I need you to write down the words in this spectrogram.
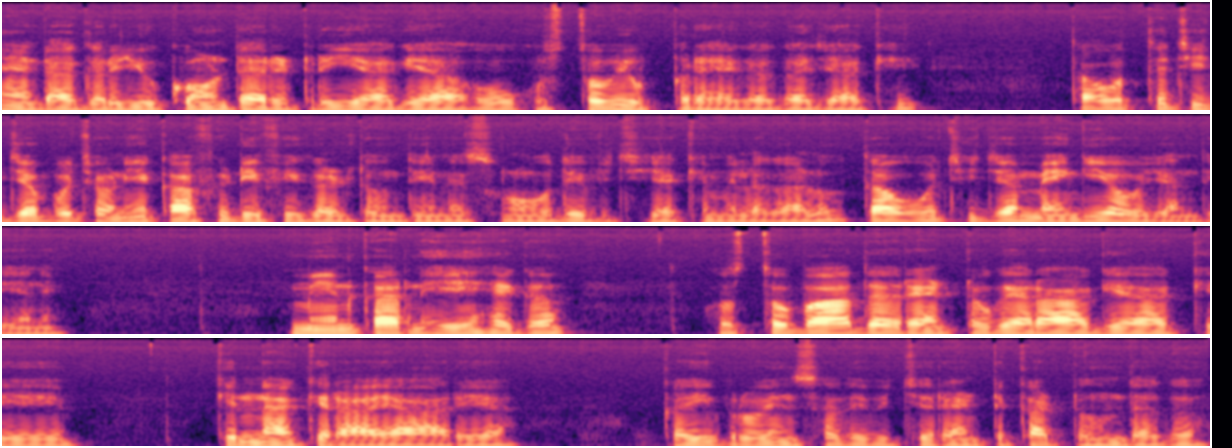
ਐਂਡ ਅਗਰ ਯੂਕੋਨ ਟੈਰੀਟਰੀ ਆ ਗਿਆ, ਉਹ ਉਸ ਤੋਂ ਵੀ ਉੱਪਰ ਹੈਗਾ ਗਾ ਜਾ ਕੇ। ਤਾਂ ਉੱਥੇ ਚੀਜ਼ਾਂ ਪਹੁੰਚਾਉਣੀਆਂ ਕਾਫੀ ਡਿਫਿਕਲਟ ਹੁੰਦੀਆਂ ਨੇ, ਸਨੋ ਦੇ ਵਿੱਚ ਜਾਂ ਕਿਵੇਂ ਲਗਾ ਲਓ, ਤਾਂ ਉਹ ਚੀਜ਼ਾਂ ਮਹਿੰਗੀਆਂ ਹੋ ਜਾਂਦੀਆਂ ਨੇ। ਮੇਨ ਕਾਰਨ ਇਹ ਹੈਗਾ, ਉਸ ਤੋਂ ਬਾਅਦ ਰੈਂਟ ਵਗੈਰਾ ਆ ਗਿਆ ਕਿ ਕਿੰਨਾ ਕਿਰਾਇਆ ਆ ਰਿਹਾ। ਕਈ ਪ੍ਰੋਵਿੰਸਾਂ ਦੇ ਵਿੱਚ ਰੈਂਟ ਘੱਟ ਹੁੰਦਾ ਗਾ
